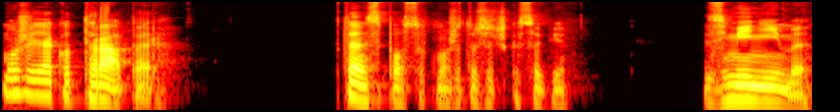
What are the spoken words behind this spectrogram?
Może jako traper. W ten sposób może troszeczkę sobie zmienimy.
